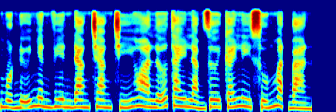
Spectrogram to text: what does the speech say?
Một nữ nhân viên đang trang trí hoa lỡ tay làm rơi cái ly xuống mặt bàn.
